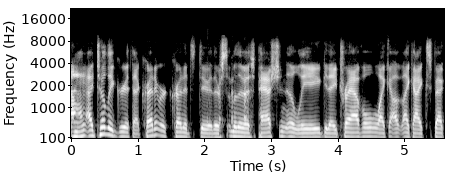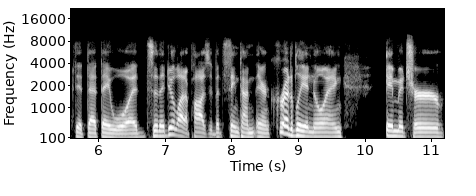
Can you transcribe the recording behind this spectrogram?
I, I, totally agree with that. Credit where credit's due. They're some of the most passionate in the league. They travel like like I expected that they would. So they do a lot of positive, but at the same time, they're incredibly annoying, immature,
